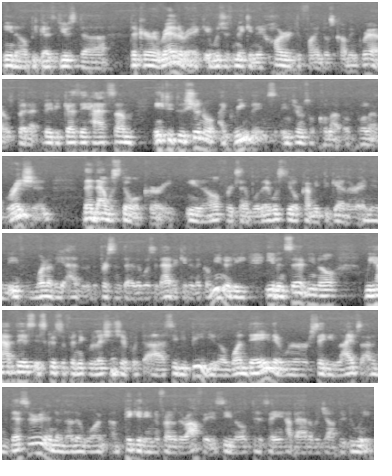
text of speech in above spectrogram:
You know, because just uh, the current rhetoric, it was just making it harder to find those common grounds. But uh, because they had some institutional agreements in terms of, collab- of collaboration, that that was still occurring. You know, for example, they were still coming together. And then if one of the ad- the persons that was an advocate in the community even said, you know, we have this schizophrenic relationship with uh, CBP. You know, one day they were saving lives out in the desert, and another one I'm picketing in front of their office. You know, to say how bad of a job they're doing.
